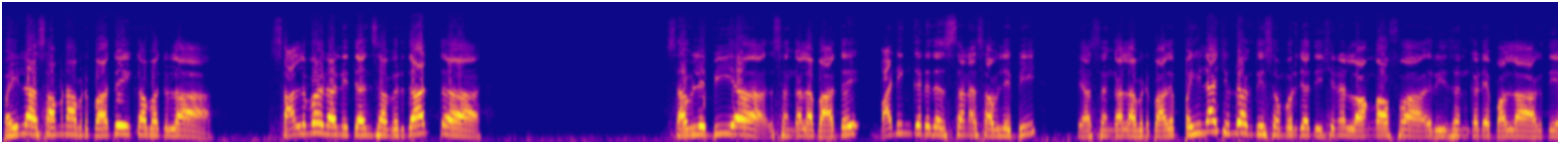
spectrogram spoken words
पहिला सामना आपण पाहतोय एका बाजूला. सालवड आणि त्यांच्या विरोधात सावले बी या संघाला पाहतोय. बॅटिंग करत असताना सावले बी या संघाला आपण पाहतो पहिला चेंडू अगदी समोरच्या दिशेने लॉंग ऑफ रिझनकडे बॉल अगदी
